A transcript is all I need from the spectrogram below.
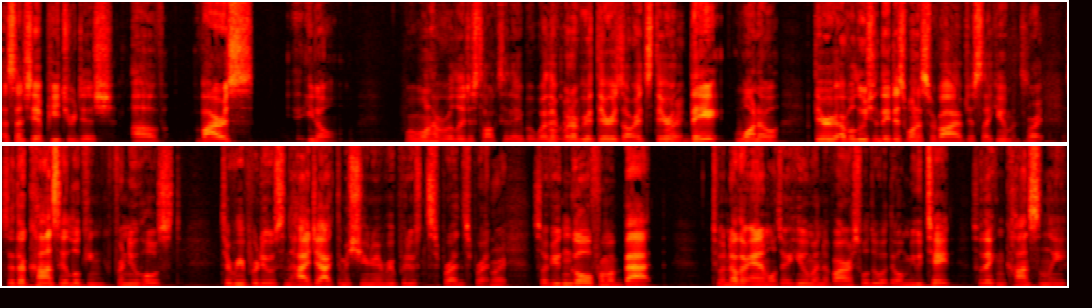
essentially a petri dish of virus, you know, we won't have a religious talk today, but whether Okay. whatever your theories are, it's theory. Right. They want to theory of evolution. They just want to survive, just like humans. Right. So they're constantly looking for new hosts to reproduce and hijack the machinery and reproduce and spread and spread. Right. So if you can go from a bat to another animal to a human, the virus will do it. They'll mutate so they can constantly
